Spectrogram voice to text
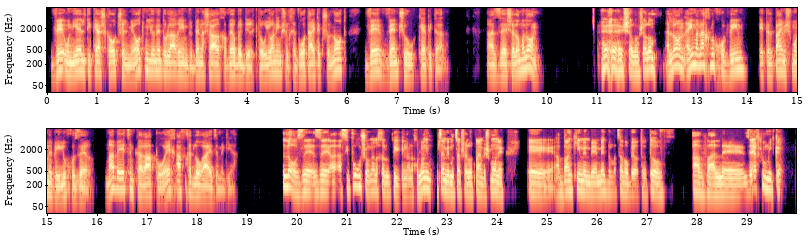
והוא ניהל תיקי השקעות של מאות מיליוני דולרים, ובין השאר חבר בדירקטוריונים של חברות הייטק שונות, ו-Venture Capital. אז אה, שלום אלון. שלום שלום. אלון, האם אנחנו חווים את 2008 בהילוך חוזר? מה בעצם קרה פה? איך אף אחד לא ראה את זה מגיע? לא, זה, זה, הסיפור הוא שונה לחלוטין, אנחנו לא נמצאים במצב של 2008, uh, הבנקים הם באמת במצב הרבה יותר טוב, אבל uh, זה איכשהו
